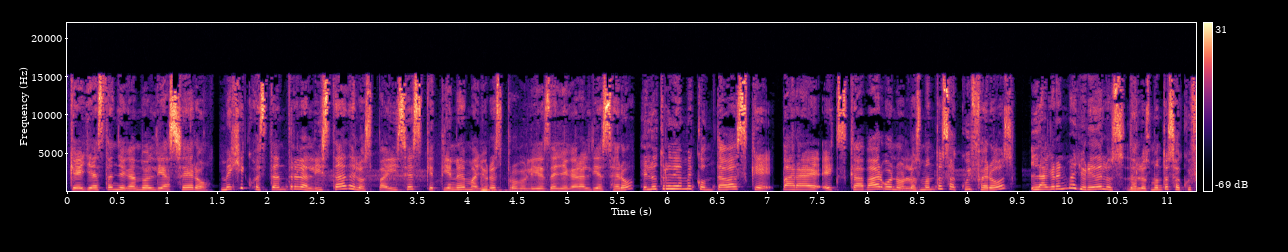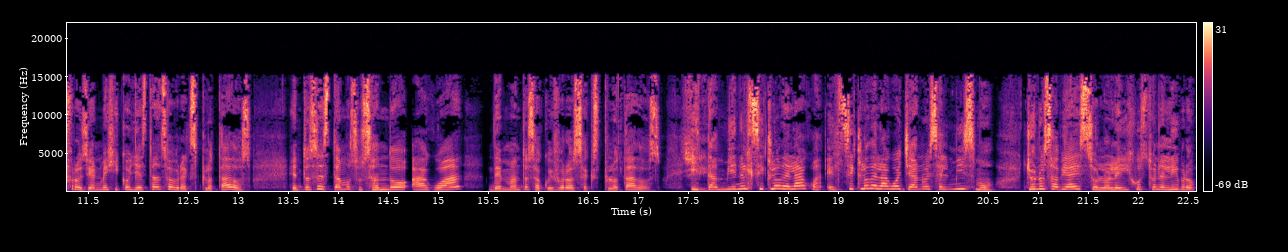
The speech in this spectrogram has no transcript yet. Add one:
que ya están llegando al día cero. México está entre la lista de los países que tienen mayores probabilidades de llegar al día cero. El otro día me contabas que para excavar, bueno, los mantos acuíferos, la gran mayoría de los, de los mantos acuíferos ya en México ya están sobreexplotados. Entonces estamos usando agua de mantos acuíferos explotados. Y también el ciclo del agua. El ciclo del agua ya no es el mismo. Yo no sabía eso, lo leí justo en el libro,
